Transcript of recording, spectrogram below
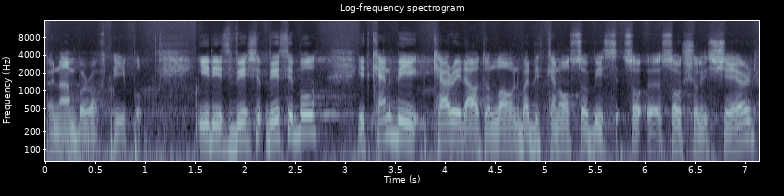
a number of people. It is vis visible, it can be carried out alone, but it can also be so, uh, socially shared.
